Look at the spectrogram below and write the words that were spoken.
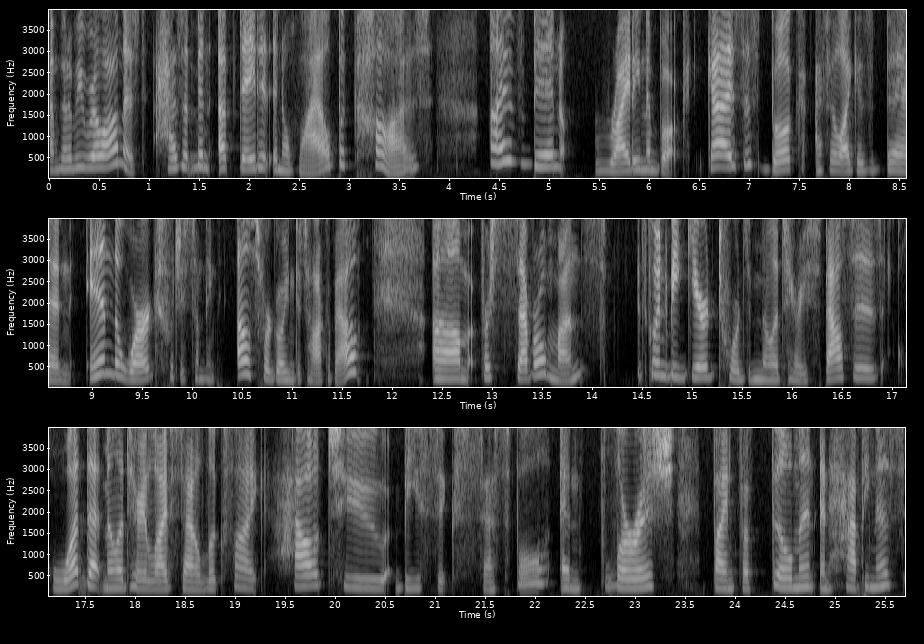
I'm going to be real honest, hasn't been updated in a while because I've been writing a book. Guys, this book I feel like has been in the works, which is something else we're going to talk about, um, for several months. It's going to be geared towards military spouses, what that military lifestyle looks like, how to be successful and flourish, find fulfillment and happiness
